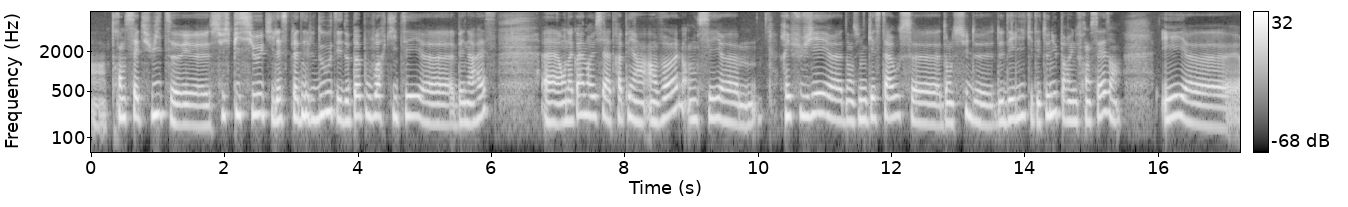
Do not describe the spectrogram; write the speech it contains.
un, 37-8 suspicieux qui laisse planer le doute et de ne pas pouvoir quitter Benares. On a quand même réussi à attraper un, vol. On s'est réfugié dans une guest house dans le sud de, de, Delhi qui était tenue par une Française et, euh,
